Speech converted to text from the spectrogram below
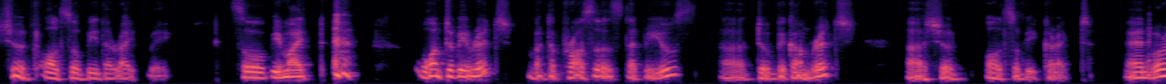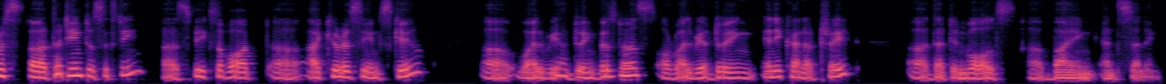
should also be the right way. So we might want to be rich, but the process that we use uh, to become rich uh, should also be correct. And verse uh, 13 to 16 uh, speaks about uh, accuracy in scale while we are doing business or while we are doing any kind of trade that involves buying and selling.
